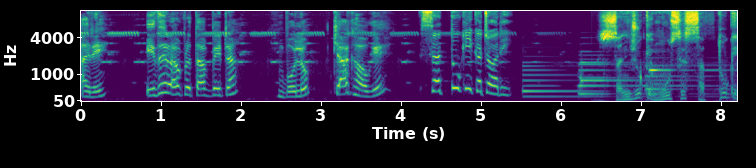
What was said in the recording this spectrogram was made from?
अरे इधर आओ प्रताप बेटा। बोलो क्या खाओगे? सत्तू की कचौरी। संजू के मुँह से सत्तू की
